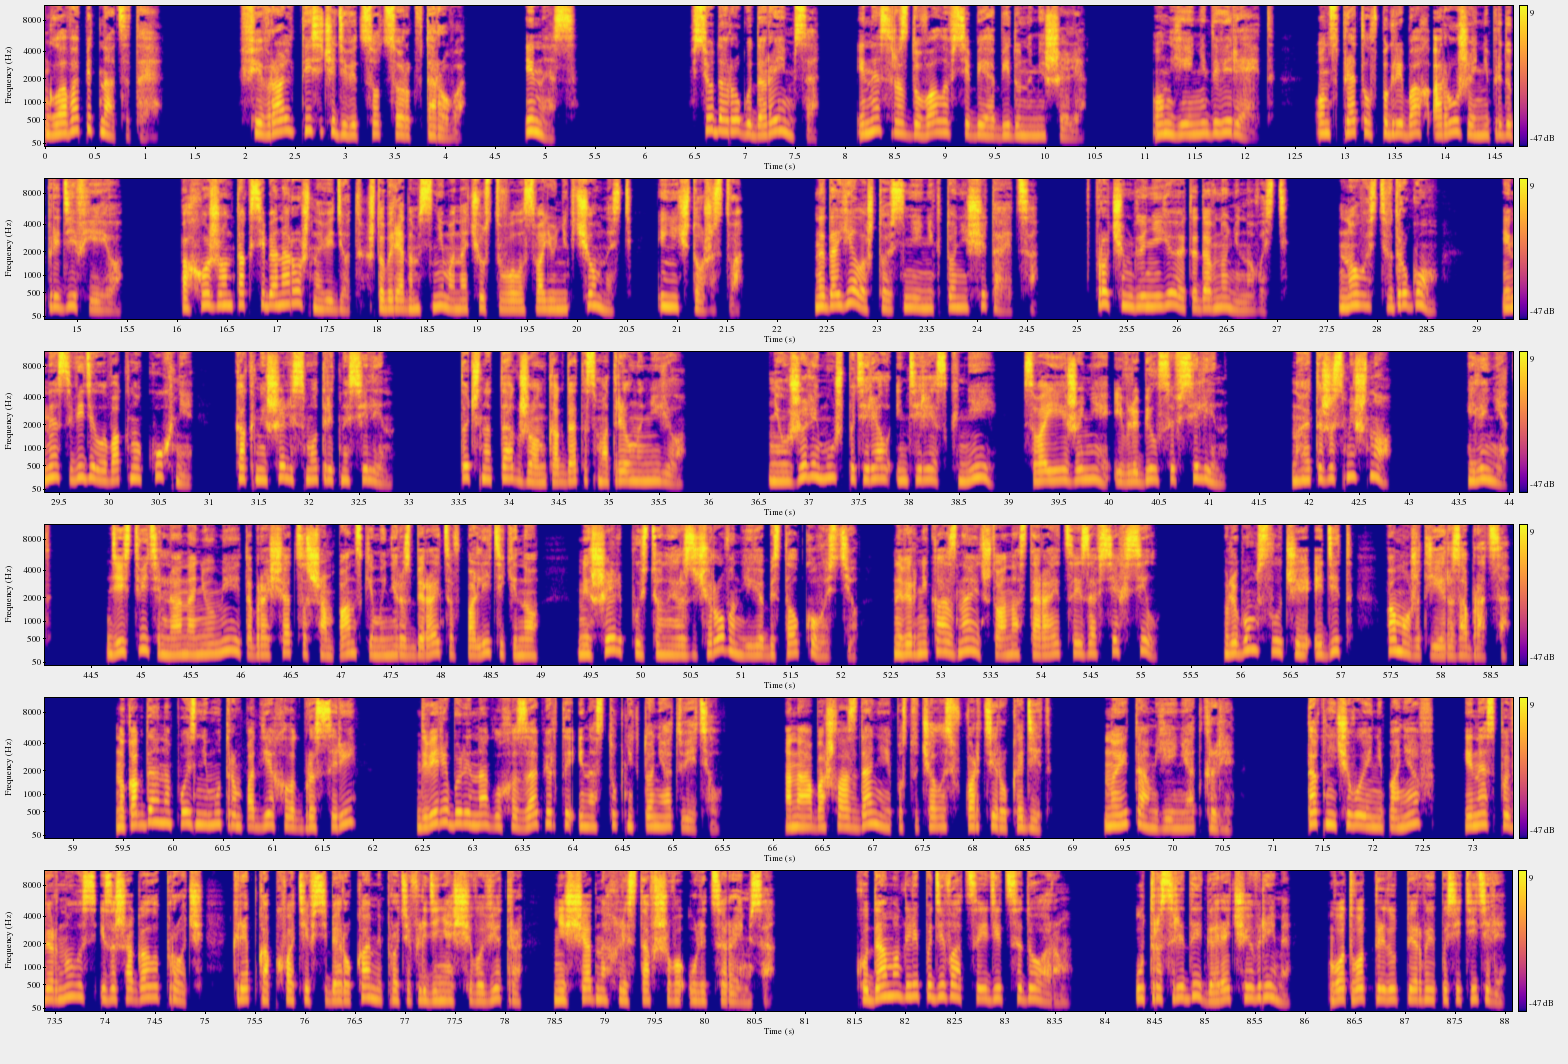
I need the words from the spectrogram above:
Глава 15. Февраль 1942. Инес. Всю дорогу до Реймса Инес раздувала в себе обиду на Мишеля. Он ей не доверяет. Он спрятал в погребах оружие, не предупредив ее. Похоже, он так себя нарочно ведет, чтобы рядом с ним она чувствовала свою никчемность и ничтожество. Надоело, что с ней никто не считается. Впрочем, для нее это давно не новость. Новость в другом — Инес видела в окно кухни, как Мишель смотрит на Селин. Точно так же он когда-то смотрел на нее. Неужели муж потерял интерес к ней, своей жене, и влюбился в Селин? Но это же смешно. Или нет? Действительно, она не умеет обращаться с шампанским и не разбирается в политике, но Мишель, пусть он и разочарован ее бестолковостью, наверняка знает, что она старается изо всех сил. В любом случае, Эдит поможет ей разобраться. Но когда она поздним утром подъехала к броссери, двери были наглухо заперты, и на стук никто не ответил. Она обошла здание и постучалась в квартиру Кадит, но и там ей не открыли. Так ничего и не поняв, Инес повернулась и зашагала прочь, крепко обхватив себя руками против леденящего ветра, нещадно хлеставшего улицы Реймса. Куда могли подеваться Эдит с Эдуаром? Утро среды, горячее время. Вот-вот придут первые посетители.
